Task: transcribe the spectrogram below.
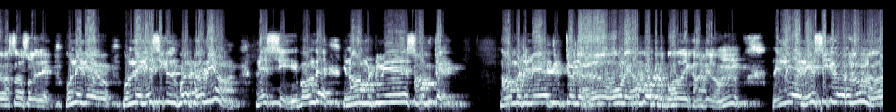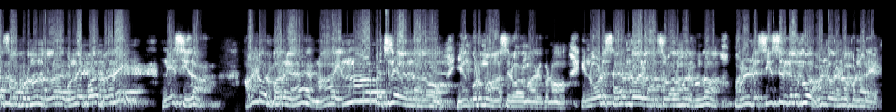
வசனம் சொல்லுது. உன்னை உன்னை நேசிக்கிறது போல பிறரையும் நேசி. இப்ப வந்து நான் மட்டுமே சாப்பிட்டு நான் மட்டுமே திருப்தி அடைஞ்சு ஊனையா போட்டுட்டு போறதை காட்டிலும் நின்னைய நேசிக்கிறவர்களும் நல்லா சாப்பிடணும் நல்லா உன்னை போல பிறரை நேசிதான். ஆண்டவர் பாருங்க நான் என்ன பிரச்சனையில் இருந்தாலும் என் குடும்பம் ஆசீர்வாதமா இருக்கணும். என்னோடு சேர்ந்தவர்கள் ஆசீர்வாதமா இருக்கணும் பன்னெண்டு சீசர்களுக்கும் ஆண்டவர் என்ன பண்ணாரு?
